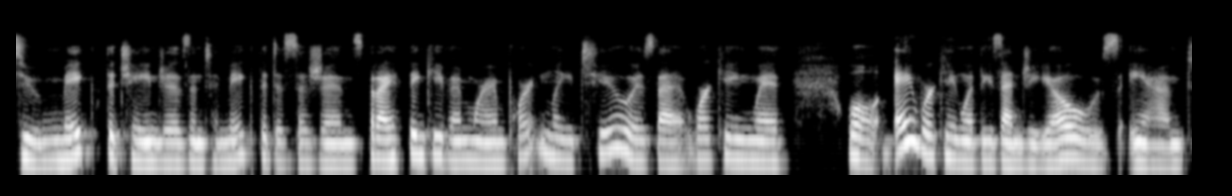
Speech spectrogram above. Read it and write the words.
to make the changes and to make the decisions. But I think, even more importantly, too, is that working with, well, A, working with these NGOs and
